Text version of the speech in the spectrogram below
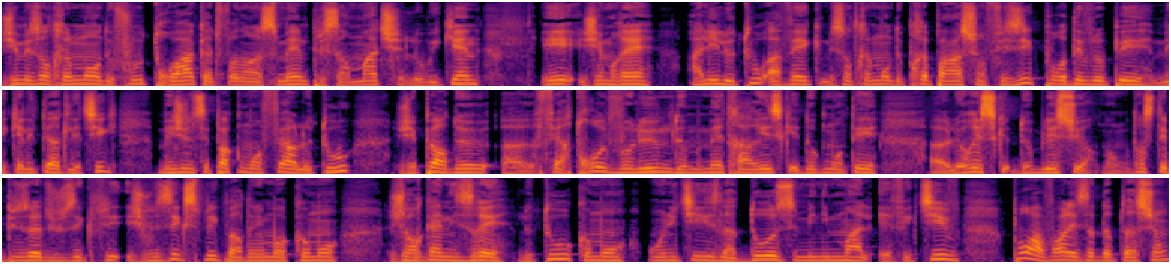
j'ai mes entraînements de foot 3-4 fois dans la semaine, plus un match le week-end, et j'aimerais allier le tout avec mes entraînements de préparation physique pour développer mes qualités athlétiques, mais je ne sais pas comment faire le tout. J'ai peur de euh, faire trop de volume, de me mettre à risque et d'augmenter euh, le risque de blessure. Donc, dans cet épisode, je vous explique, je vous explique pardonnez-moi, comment j'organiserai le tout, comment on utilise la dose minimale effective pour avoir les adaptations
